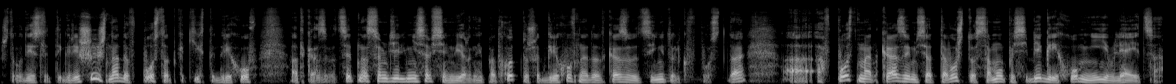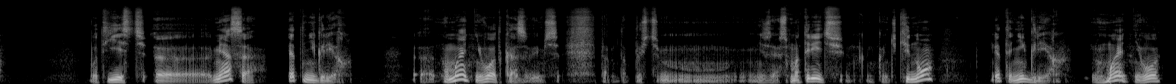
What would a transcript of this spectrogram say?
Что вот если ты грешишь, надо в пост от каких-то грехов отказываться. Это на самом деле не совсем верный подход, потому что от грехов надо отказываться и не только в пост. Да? А, а в пост мы отказываемся от того, что само по себе грехом не является вот есть э, мясо, это не грех. Э, но мы от него отказываемся. Там, допустим, не знаю, смотреть кино – это не грех. Но мы от него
